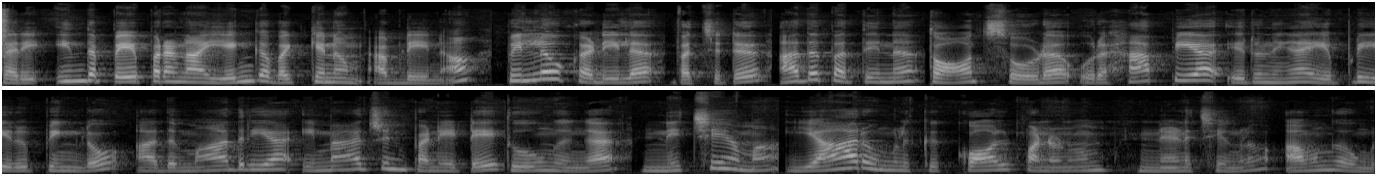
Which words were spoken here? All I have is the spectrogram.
சரி இந்த பேப்பரை நான் எங்க வைக்கணும் அப்படின்னா பில்லோ கடியில வச்சுட்டு அதை பத்தின தாட்ஸோட ஒரு ஹாப்பியா இருந்தீங்கன்னா எப்படி இருப்பீங்களோ அது மாதிரியா இமேஜின் பண்ணிட்டே தூங்குங்க. நிச்சயமா யார் உங்களுக்கு கால் பண்ணணும்னு நினைச்சீங்களோ அவங்க உங்களுக்கு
